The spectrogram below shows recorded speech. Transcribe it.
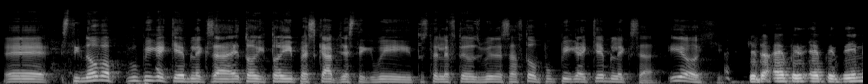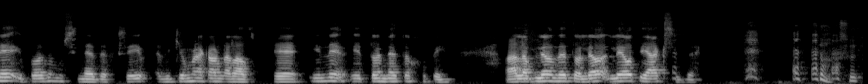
Ε, στην Νόβα που πήγα και έμπλεξα, ε, το, το είπες κάποια στιγμή τους τελευταίους μήνες αυτό, που πήγα και έμπλεξα ή όχι; Κοίτα, επειδή είναι η πρώτη μου συνέντευξη, δικαιούμαι να κάνω ένα λάθος. Ε, είναι, ε, το ναι το έχω πει. Αλλά πλέον δεν το λέω, λέω ότι άξιζε. Εντάξει, οκ.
